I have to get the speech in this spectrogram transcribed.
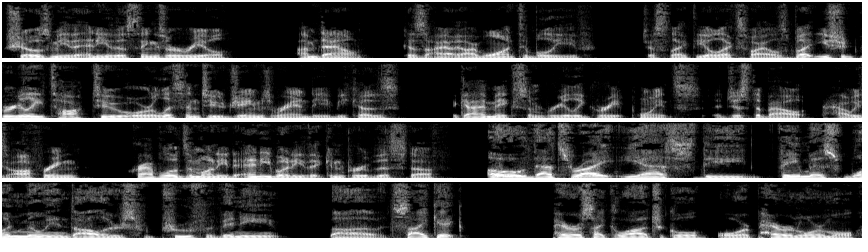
shows me that any of those things are real, I'm down because I, I want to believe, just like the old X Files. But you should really talk to or listen to James Randi because the guy makes some really great points just about how he's offering crap loads of money to anybody that can prove this stuff. Oh, that's right. Yes, the famous $1 million for proof of any, uh, psychic, parapsychological, or paranormal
